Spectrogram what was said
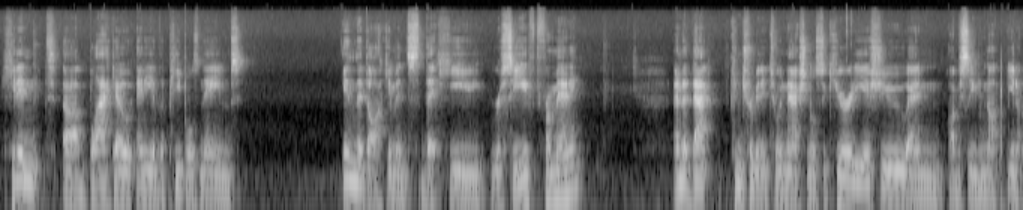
he didn't uh, black out any of the people's names in the documents that he received from Manning, and that that contributed to a national security issue, and obviously not you know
